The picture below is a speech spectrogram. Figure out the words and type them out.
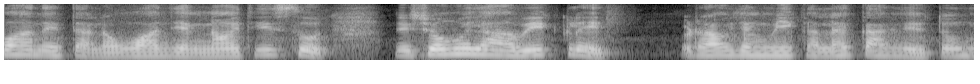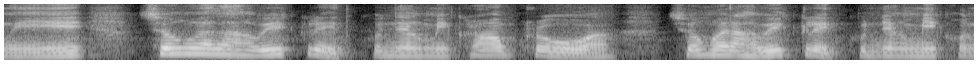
ว่าในแต่ละวันอย่างน้อยที่สุด ในช่วงเวลาวิกฤตเรายังมีกันและกันอยู่ตรงนี้ ช่วงเวลาวิกฤตคุณยังมีครอบครัว ช่วงเวลาวิกฤตคุณยังมีคน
